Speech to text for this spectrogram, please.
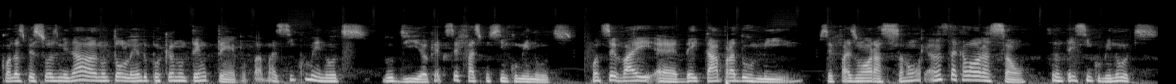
Quando as pessoas me dizem, ah, eu não tô lendo porque eu não tenho tempo. Mas cinco minutos do dia, o que é que você faz com cinco minutos? Quando você vai é, deitar pra dormir, você faz uma oração. Antes daquela oração, você não tem cinco minutos?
